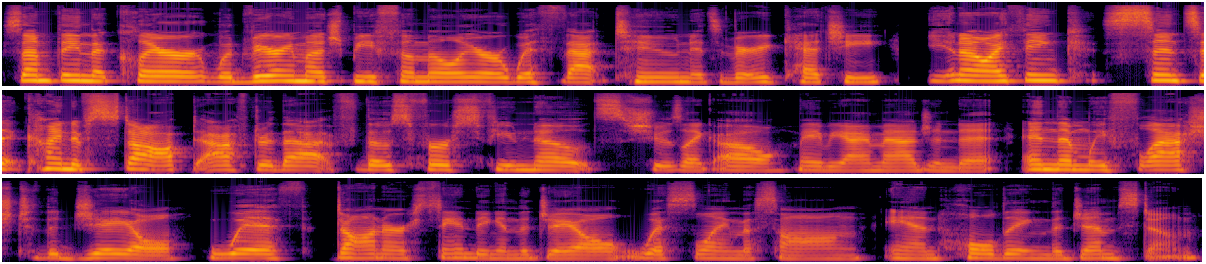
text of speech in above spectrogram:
something that Claire would very much be familiar with that tune. It's very catchy. You know, I think since it kind of stopped after that, those first few notes, she was like, oh, maybe I imagined it. And then we flashed to the jail with Donner standing in the jail, whistling the song and holding the gemstone.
